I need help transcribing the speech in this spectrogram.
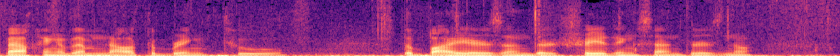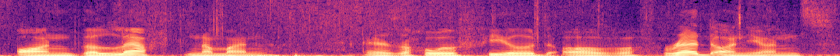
packing them now to bring to the buyers and their trading centers. No, on the left, naman is a whole field of red onions.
